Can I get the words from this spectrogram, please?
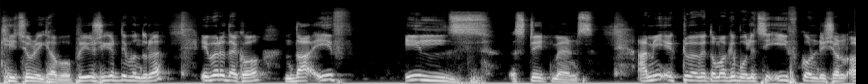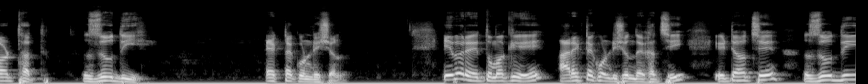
খিচুড়ি খাব। প্রিয় শিক্ষার্থী বন্ধুরা, এবারে দেখো দ্য ইফ ইলস স্টেটমেন্টস আমি একটু আগে তোমাকে বলেছি ইফ কন্ডিশন অর্থাৎ যদি একটা কন্ডিশন এবারে তোমাকে আরেকটা কন্ডিশন দেখাচ্ছি। এটা হচ্ছে যদি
